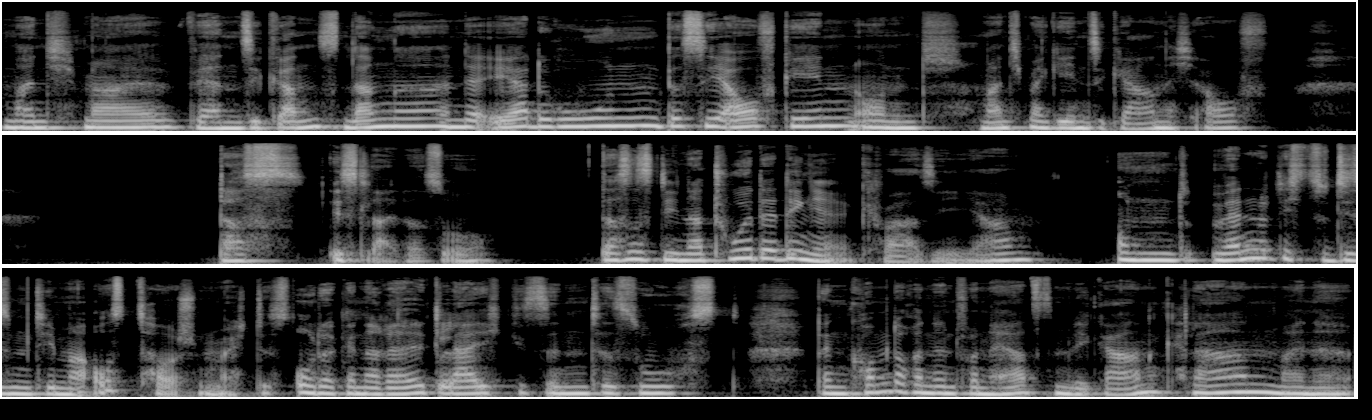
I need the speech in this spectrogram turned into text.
Manchmal werden sie ganz lange in der Erde ruhen, bis sie aufgehen und manchmal gehen sie gar nicht auf. Das ist leider so. Das ist die Natur der Dinge quasi, ja. Und wenn du dich zu diesem Thema austauschen möchtest oder generell Gleichgesinnte suchst, dann komm doch in den von Herzen vegan Clan, meine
